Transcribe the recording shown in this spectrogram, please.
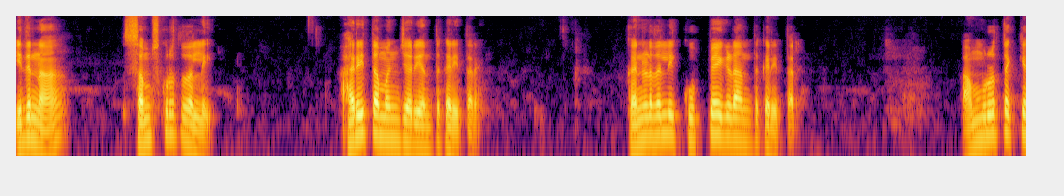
ಇದನ್ನ ಸಂಸ್ಕೃತದಲ್ಲಿ ಹರಿತ ಮಂಜರಿ ಅಂತ ಕರೀತಾರೆ. ಕನ್ನಡದಲ್ಲಿ ಕುಪ್ಪೆ ಗಿಡ ಅಂತ ಕರೀತಾರೆ. ಅಮೃತಕ್ಕೆ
